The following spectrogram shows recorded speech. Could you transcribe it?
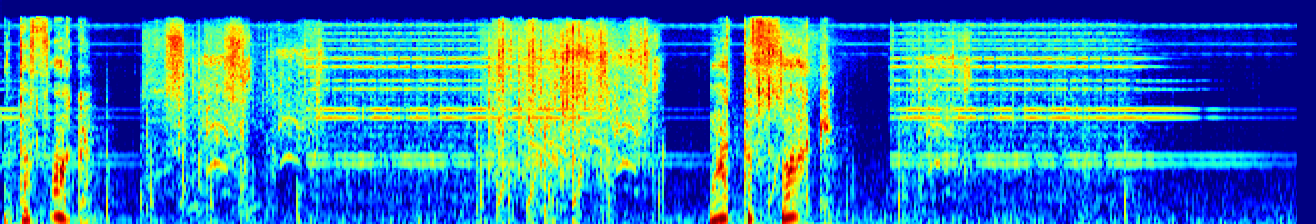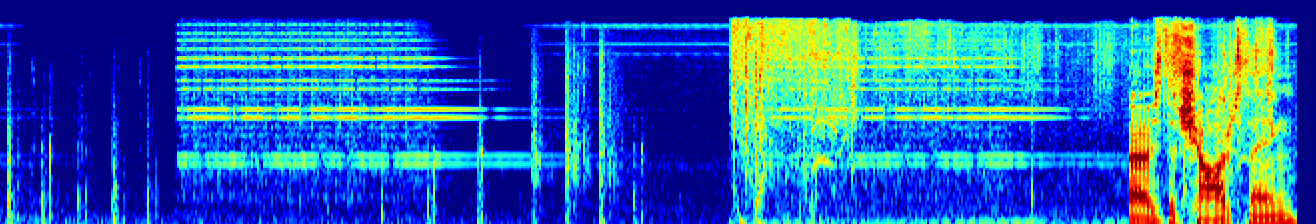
What the fuck? What the fuck? Oh, is it the charge thing?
